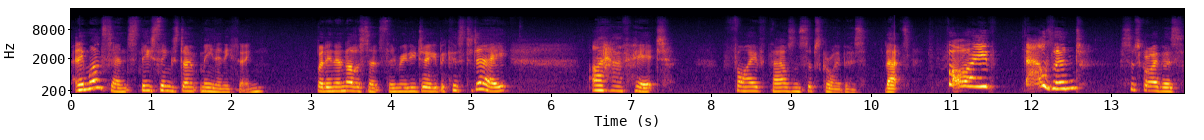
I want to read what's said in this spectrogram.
And in one sense these things don't mean anything, but in another sense they really do because today I have hit 5,000 subscribers. That's 5,000 subscribers.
